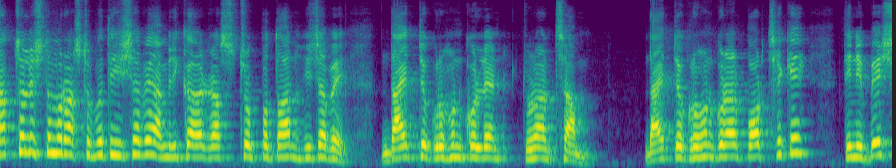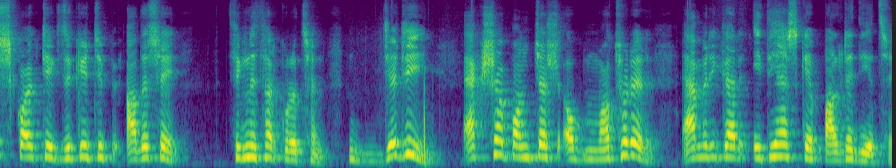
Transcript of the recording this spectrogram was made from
সাতচল্লিশতম রাষ্ট্রপতি হিসাবে আমেরিকার রাষ্ট্রপ্রধান হিসাবে দায়িত্ব গ্রহণ করলেন ডোনাল্ড ট্রাম্প। দায়িত্ব গ্রহণ করার পর থেকে তিনি বেশ কয়েকটি এক্সিকিউটিভ আদেশে সিগনেচার করেছেন, যেটি একশো পঞ্চাশ বছরের আমেরিকার ইতিহাসকে পাল্টে দিয়েছে।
